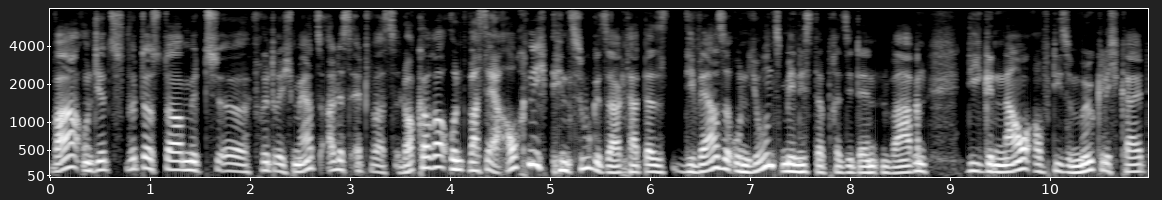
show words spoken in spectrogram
war. Und jetzt wird das da mit äh, Friedrich Merz alles etwas lockerer. Und was er auch nicht hinzugesagt hat, dass es diverse Unionsministerpräsidenten waren, die genau auf diese Möglichkeit,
